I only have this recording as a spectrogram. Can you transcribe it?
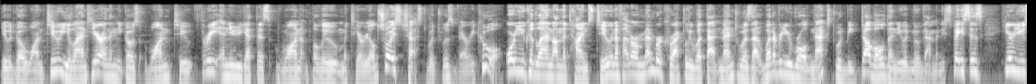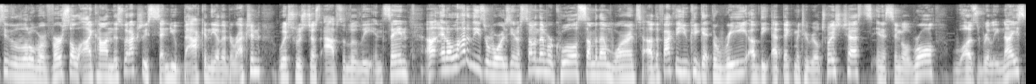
you would go one two you land here and then it goes one two three and you get this one blue material choice chest which was very cool. Or you could land on the times two and if I remember correctly what that meant was that whatever you rolled next would be doubled and you would move that many spaces. Here you see the little reversal icon. This would actually send you back in the other direction which was just absolutely insane. Uh, and a lot of these rewards you know some of them were cool some of them weren't. Uh, the fact that you could get three of the epic material choice chests in a single roll was really nice.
